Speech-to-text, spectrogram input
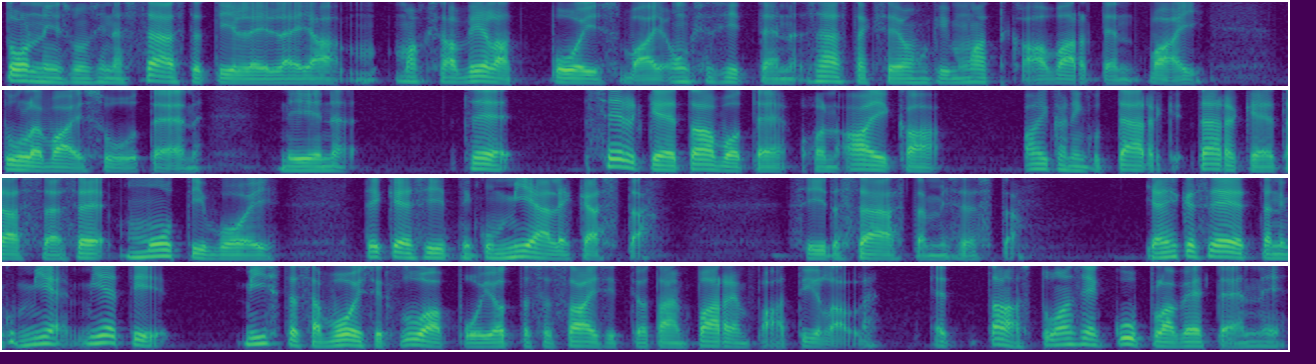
tonnin sun sinne säästötilille ja maksaa velat pois vai onko se sitten, säästääkö se johonkin matkaa varten vai tulevaisuuteen, niin se selkeä tavoite on aika, aika niinku tärke, tärkeä tässä ja se motivoi, tekee siitä niinku mielekästä siitä säästämisestä. Ja ehkä se, että niin kuin mie- mieti, mistä sä voisit luopua, jotta sä saisit jotain parempaa tilalle. Et taas tuon siihen kuplaveteen, niin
